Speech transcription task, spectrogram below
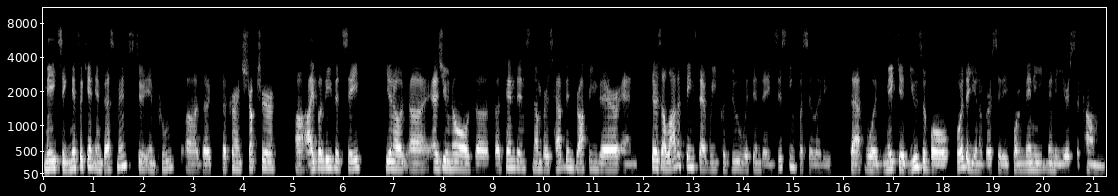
made significant investments to improve uh, the, the current structure. Uh, I believe it's safe. You know, uh, as you know, the, the attendance numbers have been dropping there, and there's a lot of things that we could do within the existing facility that would make it usable for the university for many, many years to come.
